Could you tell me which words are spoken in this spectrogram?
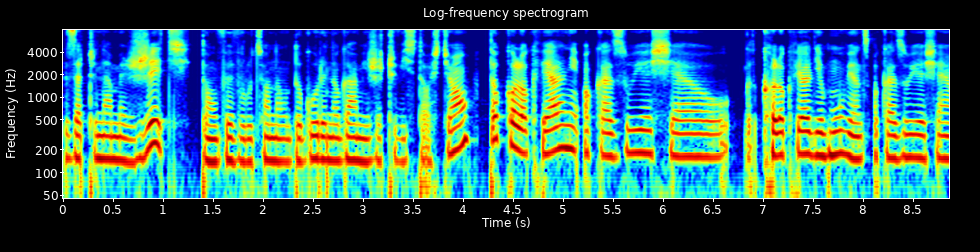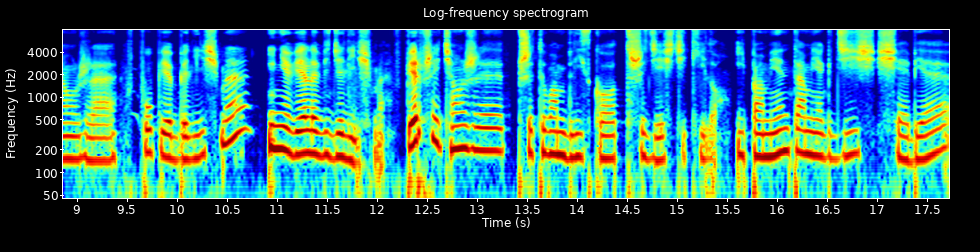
zaczynamy żyć tą wywróconą do góry nogami rzeczywistością, to kolokwialnie okazuje się, kolokwialnie mówiąc, okazuje się, że w pupie byliśmy i niewiele widzieliśmy. W pierwszej ciąży przytyłam blisko 30 kilo i pamiętam jak dziś siebie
